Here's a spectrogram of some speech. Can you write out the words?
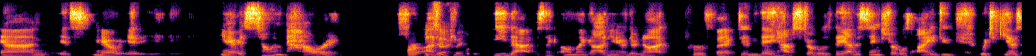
And it's, you know, it, you know, it's so empowering for exactly. other people to see that. It's like, oh my God, you know, they're not perfect and they have struggles. They have the same struggles I do, which gives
